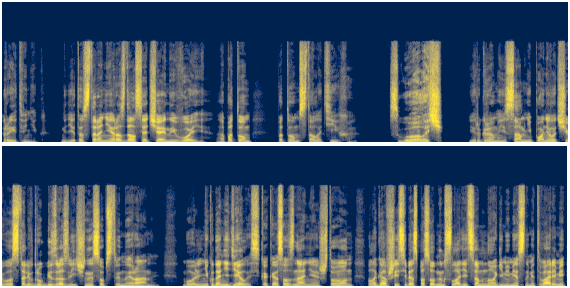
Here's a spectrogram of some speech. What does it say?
Рытвенник. Где-то в стороне раздался отчаянный вой, а потом... потом стало тихо. «Сволочь!» Ирграм и сам не понял, от чего стали вдруг безразличны собственные раны. Боль никуда не делась, как и осознание, что он, полагавший себя способным сладить со многими местными тварями,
